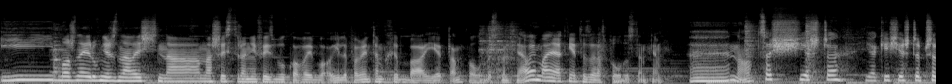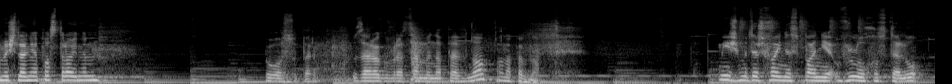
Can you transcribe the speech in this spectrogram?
I można je również znaleźć na naszej stronie facebookowej, bo o ile pamiętam, chyba je tam poudostępniałem, a jak nie, to zaraz poudostępniam. E, no, coś jeszcze? Jakieś jeszcze przemyślenia po strojnym? Było super. Za rok wracamy na pewno. No na pewno. Mieliśmy też fajne spanie w Lu hostelu.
